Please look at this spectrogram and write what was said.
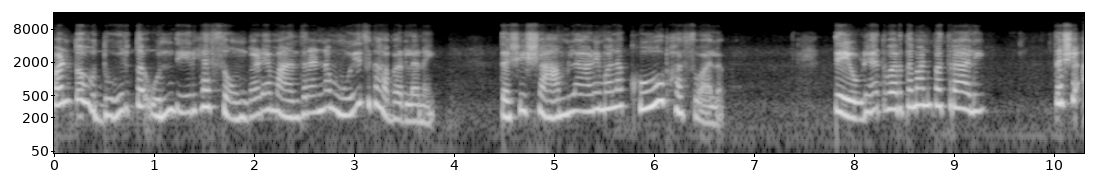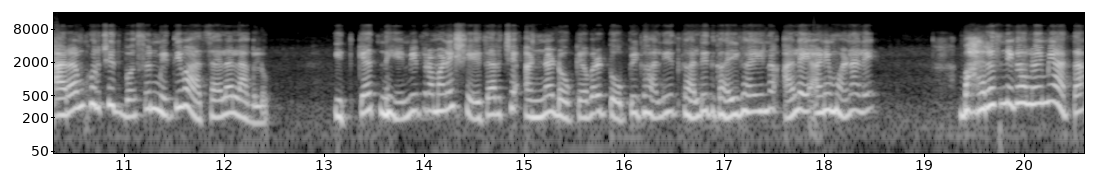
पण तो धूर्त उंदीर ह्या सोंगाड्या मांजरांना मुळीच घाबरला नाही. तशी श्यामला आणि मला खूप हसू आलं. तेवढ्यात वर्तमानपत्र आली. तशी आराम खुर्चीत बसून मी ती वाचायला लागलो. इतक्यात नेहमीप्रमाणे शेजारचे अण्णा डोक्यावर टोपी घालीत घालीत घाईघाईनं आले आणि म्हणाले बाहेरच निघालोय मी आता.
